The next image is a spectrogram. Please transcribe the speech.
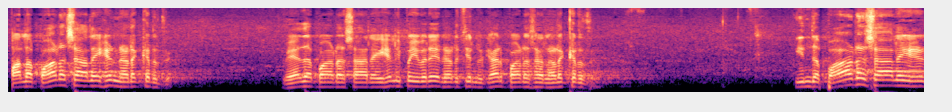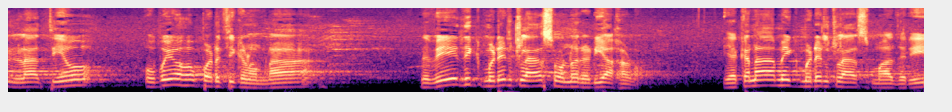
பல பாடசாலைகள் நடக்கிறது. வேத பாடசாலைகள் இப்போ இவரே நடத்தின்னு இருக்கார் பாடசாலை நடக்கிறது. இந்த பாடசாலைகள் எல்லாத்தையும் உபயோகப்படுத்திக்கணும்னா இந்த வேதிக் மிடில் கிளாஸ் ஒன்று ரெடி ஆகணும். எக்கனாமிக் மிடில் கிளாஸ் மாதிரி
